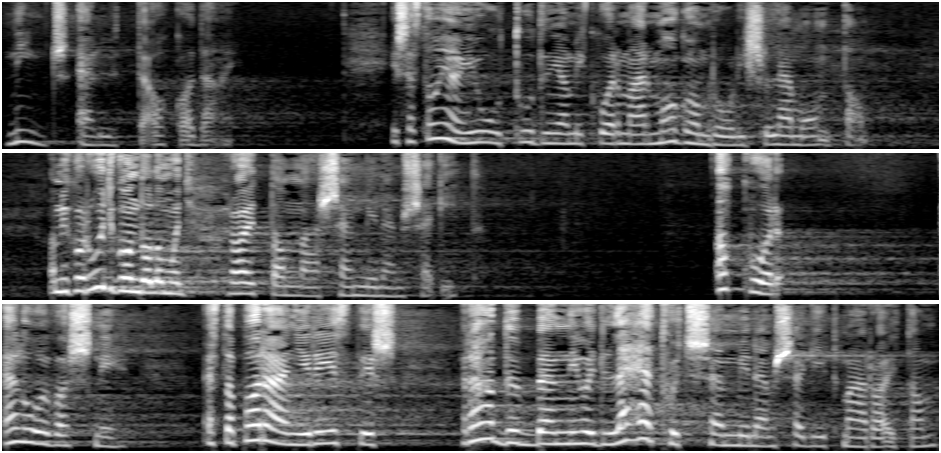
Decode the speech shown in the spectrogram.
Nincs előtte akadály. És ezt olyan jó tudni, amikor már magamról is lemondtam. Amikor úgy gondolom, hogy rajtam már semmi nem segít. Akkor elolvasni ezt a parányi részt, és rádöbbenni, hogy lehet, hogy semmi nem segít már rajtam,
